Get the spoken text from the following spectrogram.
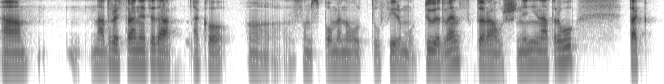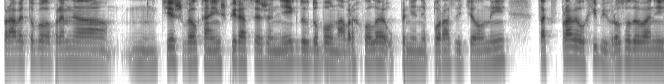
A na druhej strane teda, ako som spomenul tú firmu Too Advanced, ktorá už není na trhu, tak práve to bolo pre mňa mm, tiež veľká inšpirácia, že niekto, kto bol na vrchole, úplne neporaziteľný, tak spravil chyby v rozhodovaní,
